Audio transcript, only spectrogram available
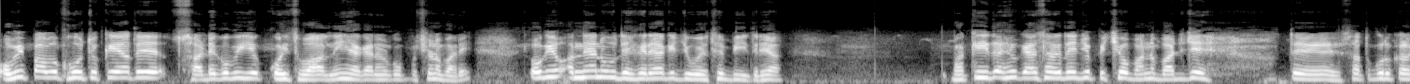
ਉਹ ਵੀ ਭਾਵੁਕ ਹੋ ਚੁੱਕੇ ਆ ਤੇ ਸਾਡੇ ਕੋਲ ਵੀ ਕੋਈ ਸਵਾਲ ਨਹੀਂ ਹੈਗਾ ਇਹਨਾਂ ਕੋਲ ਪੁੱਛਣ ਬਾਰੇ ਕਿਉਂਕਿ ਉਹ ਅੰਨਿਆਂ ਨੂੰ ਦਿਖ ਰਿਹਾ ਕਿ ਜੋ ਇੱਥੇ ਬੀਤ ਰਿਹਾ। ਬਾਕੀ ਤਾਂ ਇਹੋ ਕਹਿ ਸਕਦੇ ਹਾਂ ਜੇ ਪਿੱਛੋਂ ਬੰਨ ਵੱਜ ਜੇ ਤੇ ਸਤਿਗੁਰ ਕਲ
